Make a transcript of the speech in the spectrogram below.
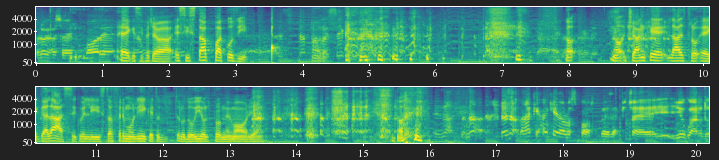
quello che faceva il rumore? Eh, che si faceva... e si stappa così. Si stappa Ora. così. no, no, c'è anche l'altro, è eh, Galassi, quelli sta fermo lì che te, te lo do io il promemoria. no. Esatto, no, esatto anche, anche nello sport per esempio, cioè io guardo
